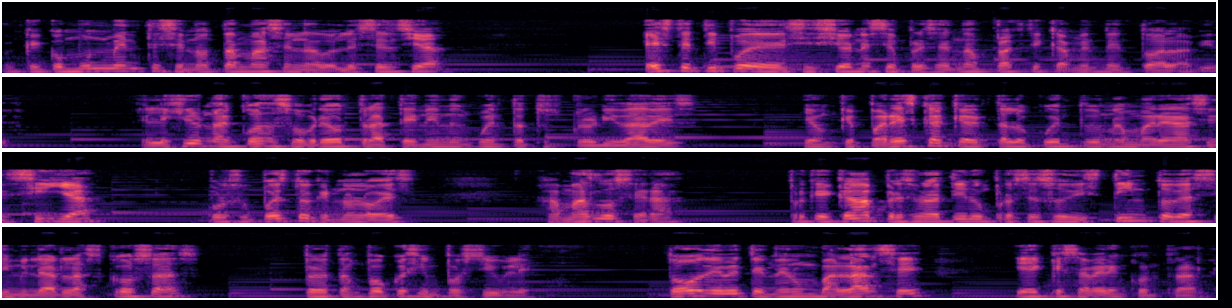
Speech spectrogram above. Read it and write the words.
aunque comúnmente se nota más en la adolescencia, este tipo de decisiones se presentan prácticamente en toda la vida. Elegir una cosa sobre otra teniendo en cuenta tus prioridades, y aunque parezca que ahorita lo cuento de una manera sencilla, por supuesto que no lo es, jamás lo será, porque cada persona tiene un proceso distinto de asimilar las cosas, pero tampoco es imposible. Todo debe tener un balance y hay que saber encontrarlo.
